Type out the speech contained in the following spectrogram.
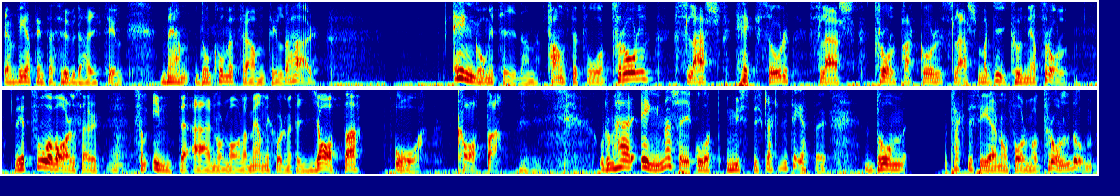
Jag vet inte hur det här gick till. Men de kommer fram till det här. En gång i tiden fanns det två troll slash häxor slash trollpackor slash magikunniga troll. Det är två varelser som inte är normala människor. De heter Jata och Kata. Och de här ägnar sig åt mystiska aktiviteter. De praktiserar någon form av trolldom.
